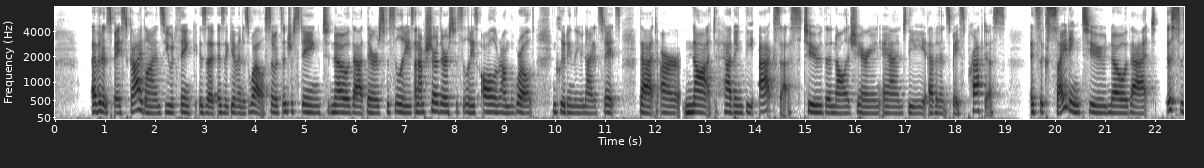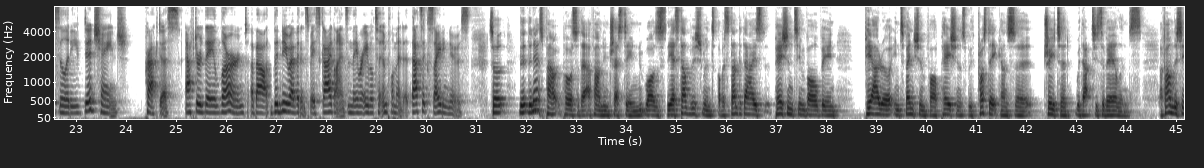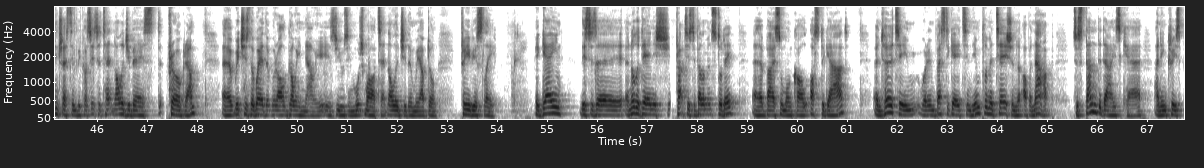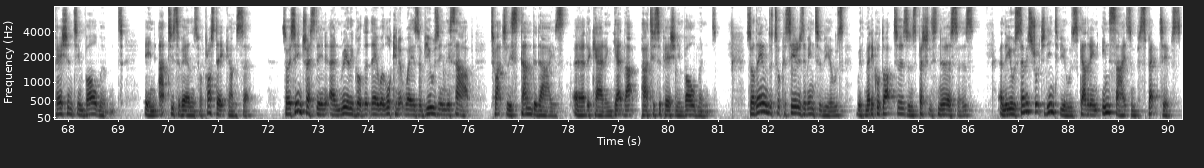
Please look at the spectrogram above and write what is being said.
evidence-based guidelines you would think is a is a given as well. So it's interesting to know that there's facilities and I'm sure there's facilities all around the world including the United States that are not having the access to the knowledge sharing and the evidence-based practice. It's exciting to know that this facility did change practice after they learned about the new evidence based guidelines and they were able to implement it. That's exciting news. So, the, the next poster that I found interesting was the establishment of a standardized patient involving PRO intervention for patients with prostate cancer treated with active surveillance. I found this interesting because it's a technology based program. Uh, which is the way that we're all going now, it is using much more technology than we have done previously. Again, this is a, another Danish practice development study uh, by someone called Ostergaard, and her team were investigating the implementation of an app to standardize care and increase patient involvement in active surveillance for prostate cancer. So it's interesting and really good that they were looking at ways of using this app to actually standardise uh, the care and get that participation involvement. So they undertook a series of interviews with medical doctors and specialist nurses, and they used semi structured interviews gathering insights and perspectives.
